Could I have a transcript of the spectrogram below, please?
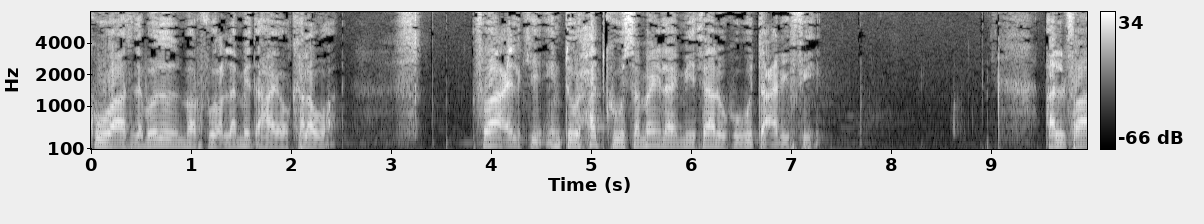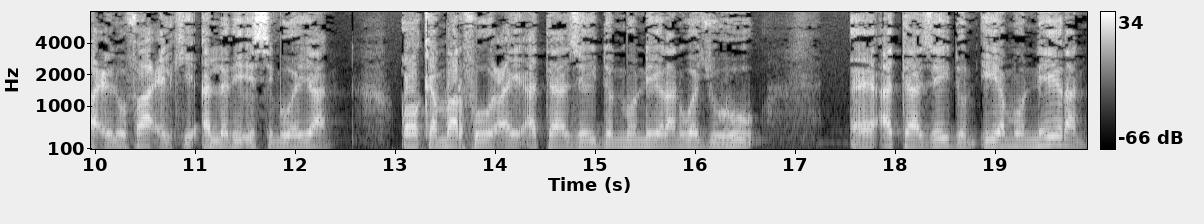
kuwaas labadood marfuuc la mid ahay oo kale waa. Faacilkii intuu xadkuu samayn lahay mithaalu kugu tacriifiye alfaacilu faacilkii aladii isim weeyaan oo ka marfuucay ataa zaydun muniiran wajhu ataa zaydun iyo muniiran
